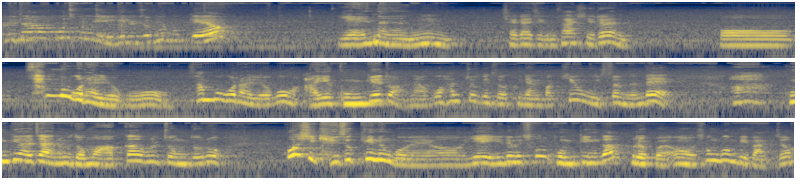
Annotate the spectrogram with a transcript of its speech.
그 다음 꽃도 얘기를 좀 해볼게요. 얘는 제가 지금 사실은 어, 삽목을 하려고 삽목을 하려고 아예 공개도 안 하고 한쪽에서 그냥 막 키우고 있었는데 아 공개하지 않으면 너무 아까울 정도로 꽃이 계속 피는 거예요. 얘 이름이 송봄비인가? 그럴 거예요. 어, 송봄비 맞죠?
